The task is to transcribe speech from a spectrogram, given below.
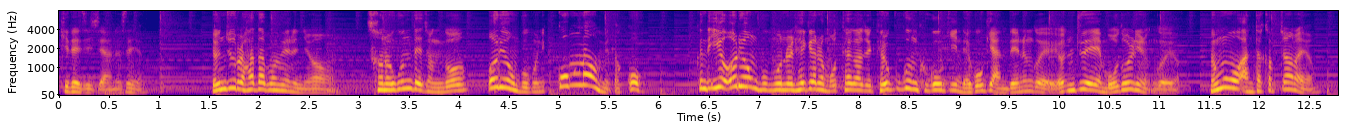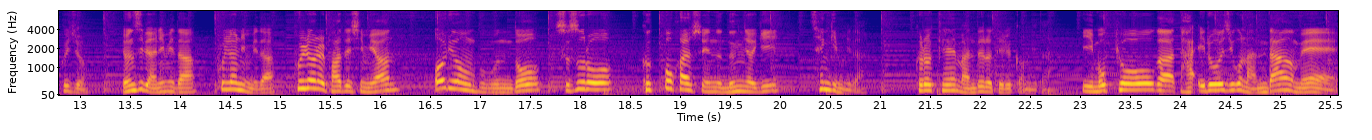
기대되지 않으세요? 연주를 하다 보면은요 서너 군데 정도 어려운 부분이 꼭 나옵니다 꼭 근데 이 어려운 부분을 해결을 못 해가지고 결국은 그 곡이 내 곡이 안 되는 거예요 연주에 못 올리는 거예요 너무 안타깝잖아요 그죠 연습이 아닙니다 훈련입니다 훈련을 받으시면 어려운 부분도 스스로 극복할 수 있는 능력이 생깁니다. 그렇게 만들어 드릴 겁니다. 이 목표가 다 이루어지고 난 다음에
